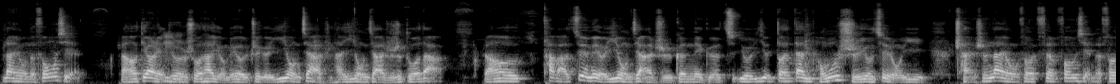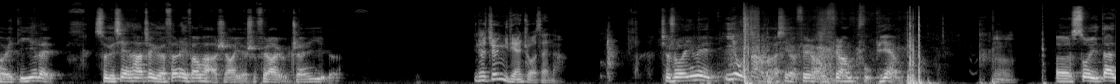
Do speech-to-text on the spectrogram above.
滥用的风险。然后第二点就是说它有没有这个医用价值，它医用价值是多大？然后他把最没有医用价值跟那个有但但同时又最容易产生滥用风风风险的分为第一类，所以现在它这个分类方法实际上也是非常有争议的。那争议点主要在哪？就说因为医用大麻现在非常非常普遍，嗯。呃，所以，但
